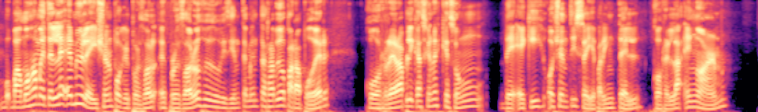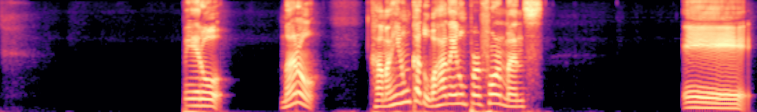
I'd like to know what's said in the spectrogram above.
vamos a meterle emulation. Porque el procesador, el procesador es suficientemente rápido para poder correr aplicaciones que son de x86 para Intel, correrlas en ARM. Pero, mano, jamás y nunca tú vas a tener un performance eh,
